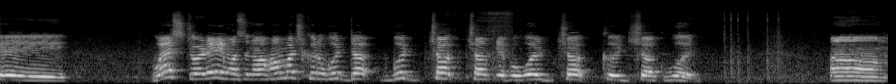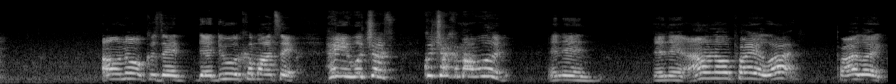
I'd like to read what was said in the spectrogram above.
Okay. West Jordan wants to know how much could a wood duck, woodchuck chuck if a woodchuck could chuck wood. Um, I don't know, cause that that dude would come on and say, "Hey, woodchucks, quit chucking my wood," and then, then then I don't know, probably a lot, probably like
